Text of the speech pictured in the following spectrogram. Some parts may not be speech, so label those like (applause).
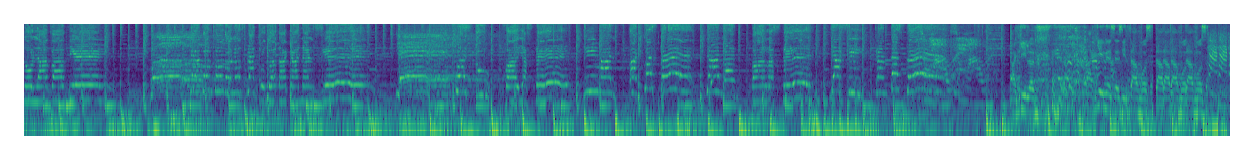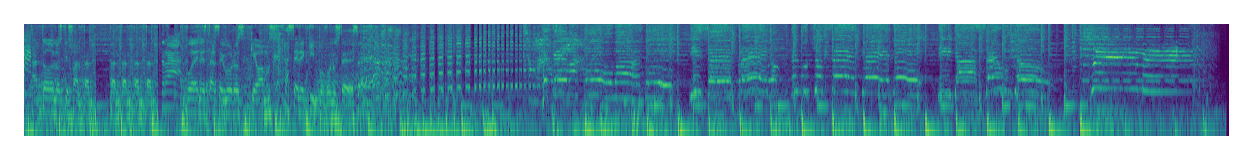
No la va bien. Ya por todos los blancos lo atacan al cien. Pues tú fallaste. Aquí, (laughs) aquí necesitamos a todos los que faltan. Tan, tan, tan, tan. Pueden estar seguros que vamos (laughs) a hacer equipo con ustedes. (laughs)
